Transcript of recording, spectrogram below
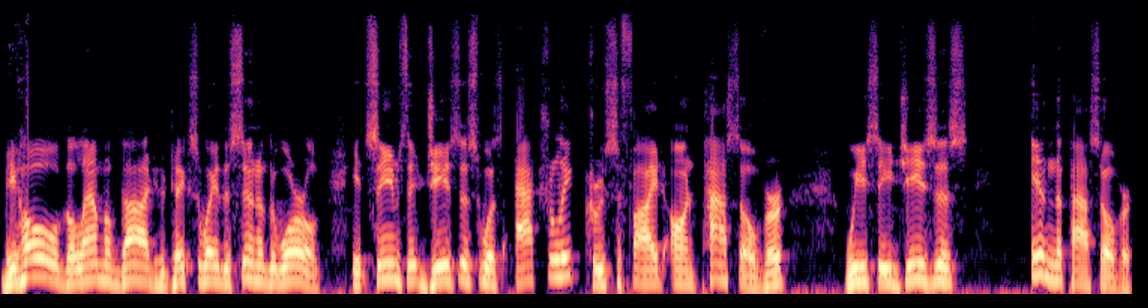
Behold, the Lamb of God who takes away the sin of the world. It seems that Jesus was actually crucified on Passover we see Jesus in the Passover.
